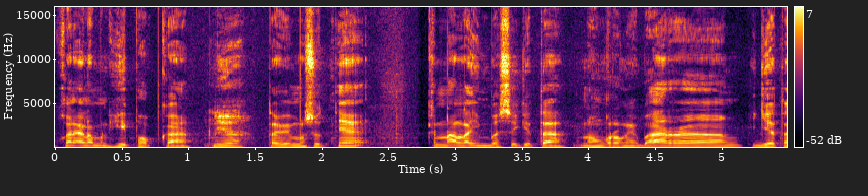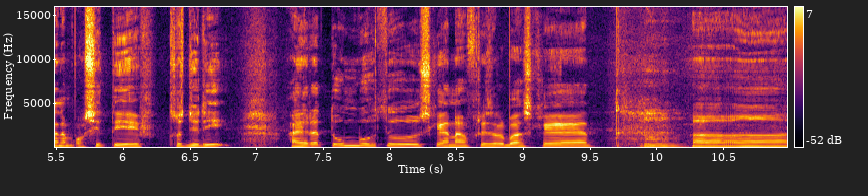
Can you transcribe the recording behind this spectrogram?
bukan elemen hip hop kan. Iya. tapi maksudnya kenal lah imbasnya kita nongkrongnya bareng kegiatannya positif. Terus jadi akhirnya tumbuh tuh skena freestyle basket. Hmm. Eh,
